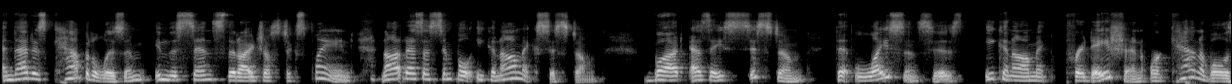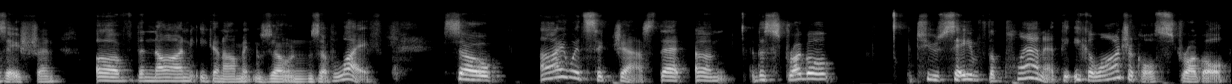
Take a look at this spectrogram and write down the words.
And that is capitalism in the sense that I just explained, not as a simple economic system, but as a system that licenses economic predation or cannibalization of the non economic zones of life. So I would suggest that um, the struggle to save the planet, the ecological struggle,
